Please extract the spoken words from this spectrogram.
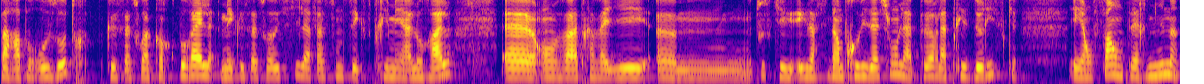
par rapport aux autres, que ça soit corporel, mais que ça soit aussi la façon de s'exprimer à l'oral. Euh, on va travailler euh, tout ce qui est exercice d'improvisation, la peur, la prise de risque. Et enfin, on termine,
